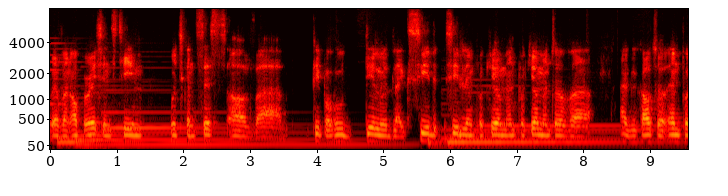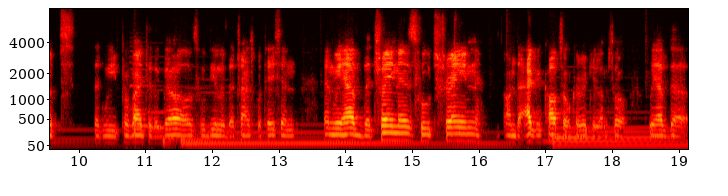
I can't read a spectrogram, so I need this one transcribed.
We have an operations team which consists of uh, people who deal with like seed seedling procurement, procurement of uh, agricultural inputs that we provide to the girls, who deal with the transportation. Then we have the trainers who train on the agricultural curriculum. So we have the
